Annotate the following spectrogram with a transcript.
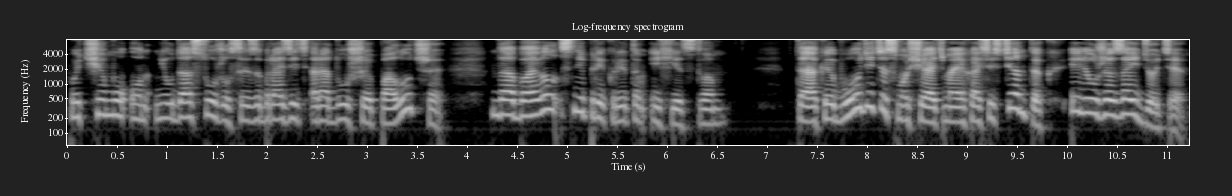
почему он не удосужился изобразить радушие получше, добавил с неприкрытым ехидством. «Так и будете смущать моих ассистенток или уже зайдете?»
